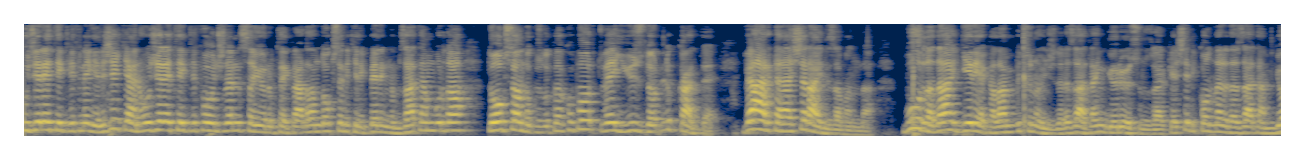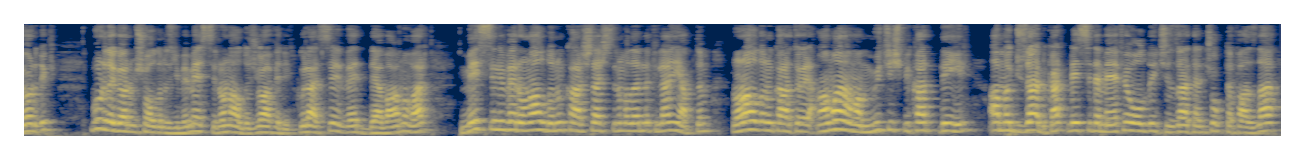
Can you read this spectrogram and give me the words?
UCL teklifine gelecek. Yani UCL teklifi oyuncularını sayıyorum tekrardan. 92'lik Bellingham zaten burada. 99'luk Laporte ve 104'lük Kante. Ve arkadaşlar aynı zamanda Burada da geriye kalan bütün oyuncuları zaten görüyorsunuz arkadaşlar. İkonları da zaten gördük. Burada görmüş olduğunuz gibi Messi, Ronaldo, Joao Felix, Gulassi ve devamı var. Messi'nin ve Ronaldo'nun karşılaştırmalarını falan yaptım. Ronaldo'nun kartı öyle aman aman müthiş bir kart değil ama güzel bir kart. Messi de MF olduğu için zaten çok da fazla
